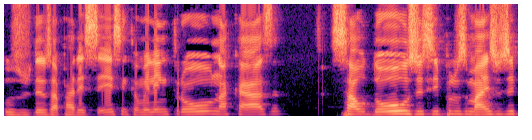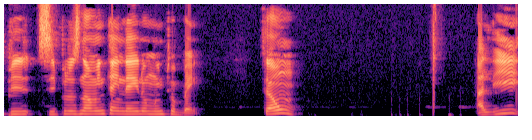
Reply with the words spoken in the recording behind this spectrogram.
os judeus aparecessem, então ele entrou na casa, saudou os discípulos, mas os discípulos não entenderam muito bem. Então, ali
